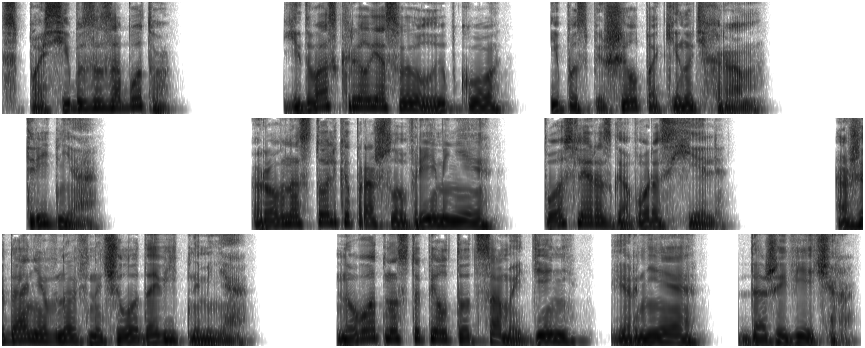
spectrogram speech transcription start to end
«Спасибо за заботу». Едва скрыл я свою улыбку и поспешил покинуть храм. Три дня. Ровно столько прошло времени после разговора с Хель. Ожидание вновь начало давить на меня. Но вот наступил тот самый день, вернее, даже вечер.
